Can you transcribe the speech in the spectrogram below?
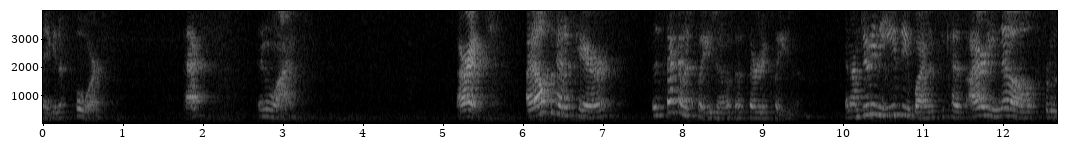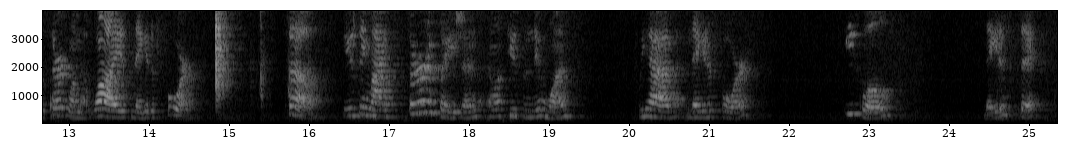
negative 4. X and Y. All right. I also got to pair the second equation with the third equation. And I'm doing the easy ones because I already know from the third one that y is negative 4. So, using my third equation, and let's use the new one, we have negative 4 equals negative 6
